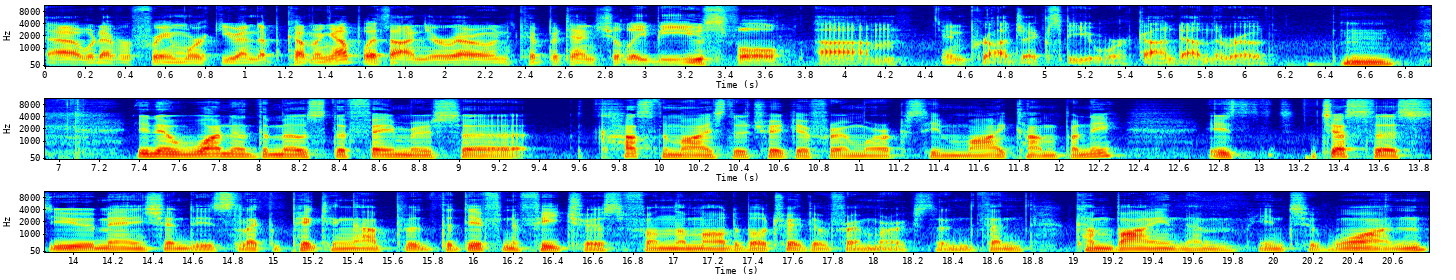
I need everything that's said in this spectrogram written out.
uh, whatever framework you end up coming up with on your own could potentially be useful um, in projects that you work on down the road. Mm. You know, one of the most famous uh, customized trigger frameworks in my company is just as you mentioned, it's like picking up the different features from the multiple trigger frameworks and then combine them into one.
